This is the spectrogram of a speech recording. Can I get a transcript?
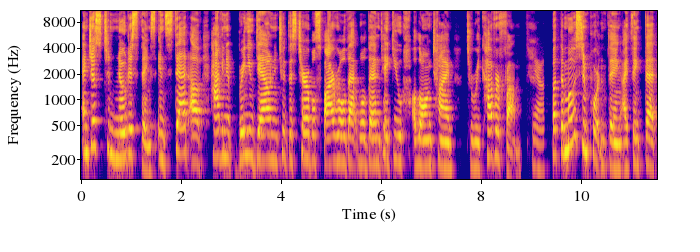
and just to notice things instead of having it bring you down into this terrible spiral that will then take you a long time to recover from. Yeah. But the most important thing i think that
